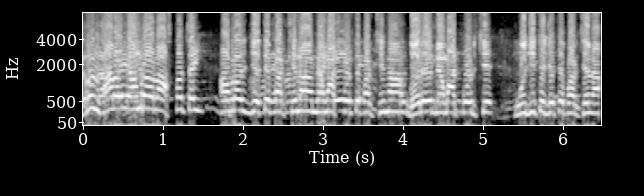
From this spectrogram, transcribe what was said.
এখন সারাই আমরা রাস্তা চাই। আমরা যেতে পারছি না নামাজ পড়তে পারছি না ঘরে নামাজ পড়ছে মসজিদে যেতে পারছে না।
